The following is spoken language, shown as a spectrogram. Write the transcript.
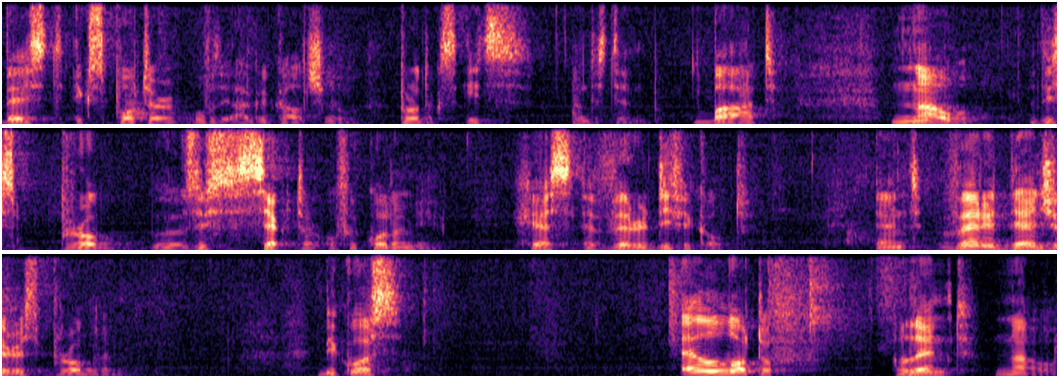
best exporter of the agricultural products. It's understandable. But now this, uh, this sector of economy has a very difficult and very dangerous problem because a lot of land now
